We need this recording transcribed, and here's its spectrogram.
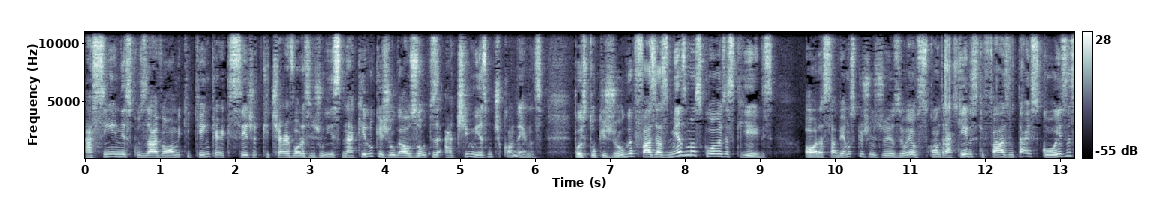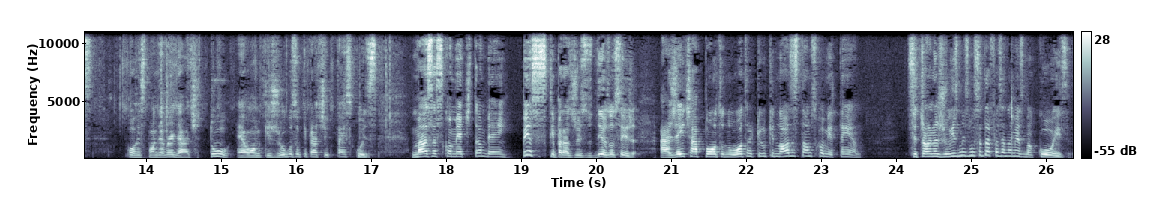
Assim é inexcusável homem que quem quer que seja que te arvoras em juiz, naquilo que julga aos outros, a ti mesmo te condenas. Pois tu que julga, faz as mesmas coisas que eles. Ora, sabemos que o juiz de Deus contra aqueles que fazem tais coisas corresponde à verdade. Tu é o homem que julgas o que pratica tais coisas, mas as comete também. Pensas que para o juízo de Deus, ou seja, a gente aponta no outro aquilo que nós estamos cometendo. Se torna juiz, mas você está fazendo a mesma coisa.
